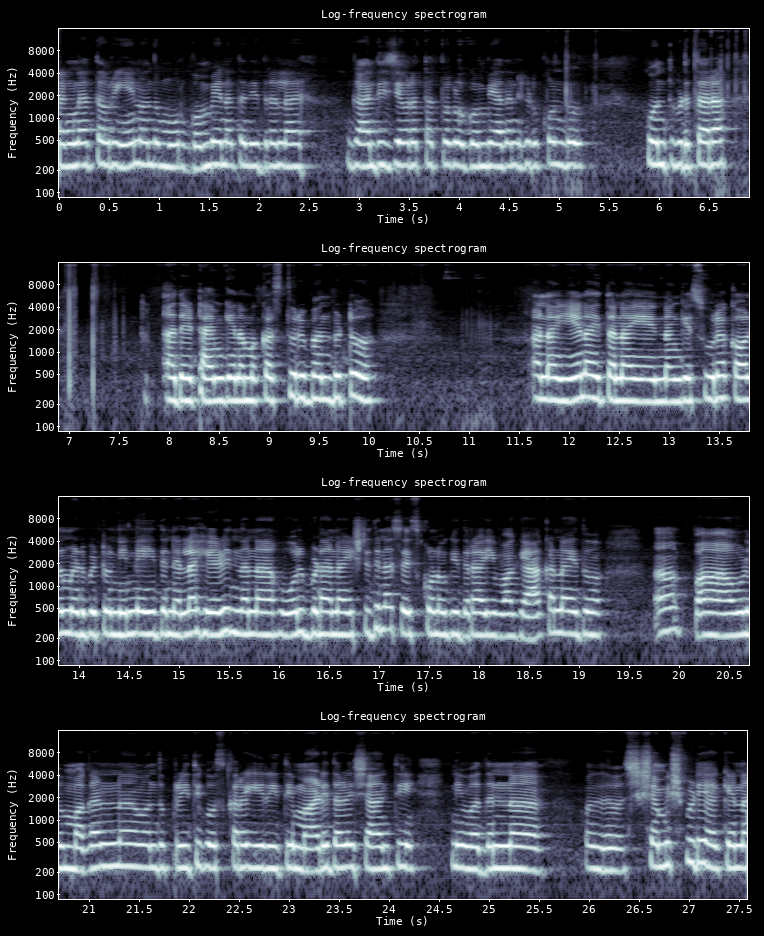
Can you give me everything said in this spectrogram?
ರಂಗನಾಥ್ ಅವರು ಏನೊಂದು ಮೂರು ಗೊಂಬೆನ ತಂದಿದ್ರಲ್ಲ, ಗಾಂಧೀಜಿಯವರ ತತ್ವಗಳು ಗೊಂಬೆ ಅದನ್ನು ಹಿಡ್ಕೊಂಡು ಕುಂತು ಬಿಡ್ತಾರ ಅದೇ ಟೈಮ್ಗೆ ನಮ್ಮ ಕಸ್ತೂರಿ ಬಂದ್ಬಿಟ್ಟು, ಅಣ್ಣ, ಏನಾಯ್ತಣ್ಣ? ಏ ನನಗೆ ಸೂರ್ಯ ಕಾಲ್ ಮಾಡಿಬಿಟ್ಟು ನಿನ್ನೆ ಇದನ್ನೆಲ್ಲ ಹೇಳಿದ್ನಣ್ಣ ಹೋಲ್ ಬಿಡಣ್ಣ ಇಷ್ಟು ದಿನ ಸೇರಿಸ್ಕೊಂಡು ಹೋಗಿದ್ದೀರ, ಇವಾಗ ಯಾಕಣ್ಣ ಇದು? ಅವಳು ಮಗನ ಒಂದು ಪ್ರೀತಿಗೋಸ್ಕರ ಈ ರೀತಿ ಮಾಡಿದ್ದಾಳೆ ಶಾಂತಿ, ನೀವು ಅದನ್ನು ಕ್ಷಮಿಸ್ಬಿಡಿ ಆಕೆನ.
